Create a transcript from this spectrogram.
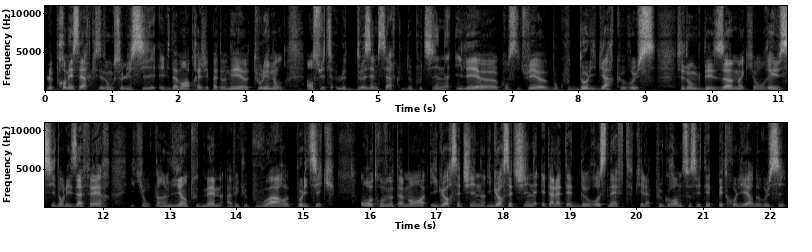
Le premier cercle, c'est donc celui-ci, évidemment après j'ai pas donné tous les noms. Ensuite, le deuxième cercle de Poutine, il est constitué beaucoup d'oligarques russes. C'est donc des hommes qui ont réussi dans les affaires et qui ont un lien tout de même avec le pouvoir politique. On retrouve notamment Igor Sechin. Igor Sechin est à la tête de Rosneft, qui est la plus grande société pétrolière de Russie.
